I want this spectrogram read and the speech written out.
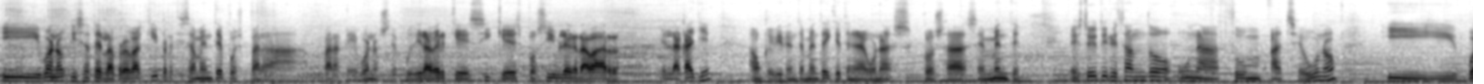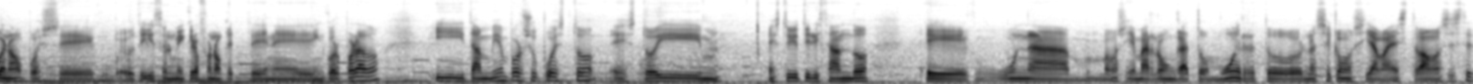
Y bueno, quise hacer la prueba aquí precisamente pues para, para que bueno, se pudiera ver que sí que es posible grabar en la calle aunque evidentemente hay que tener algunas cosas en mente. Estoy utilizando una Zoom H1 y bueno, pues eh, utilizo el micrófono que tiene incorporado y también por supuesto estoy, estoy utilizando eh, una, vamos a llamarlo un gato muerto, no sé cómo se llama esto, vamos, este,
